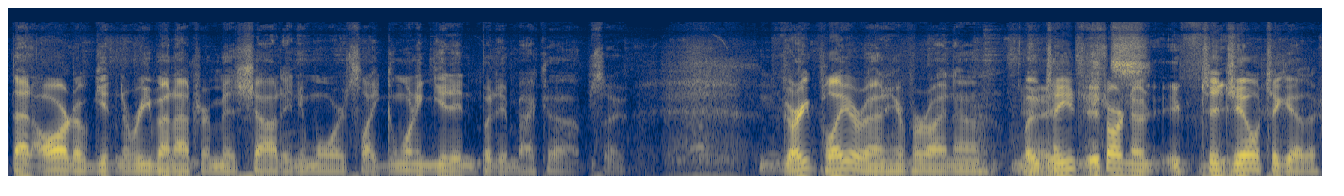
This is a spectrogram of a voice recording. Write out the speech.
that art of getting a rebound after a missed shot anymore. It's like going and get it and put it back up. So. Great play around here for right now. Both it- teams are starting to, to you- gel together.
